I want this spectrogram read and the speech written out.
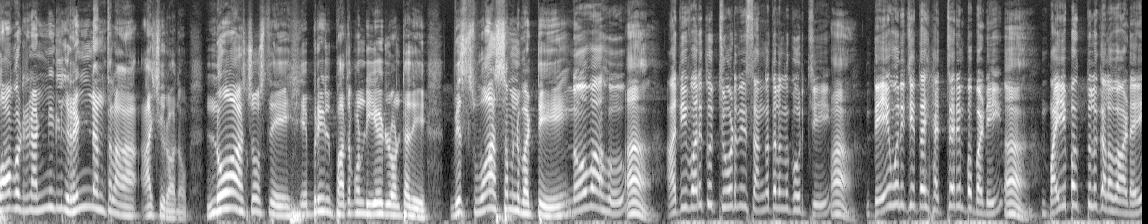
పోగొట్టిన అన్నింటికి రెండంతల ఆశీర్వాదం. నోవా చూస్తే హెబ్రిల్ పదకొండు ఏడులో ఉంటుంది విశ్వాసంని బట్టి నోవాహు ఆ, అది వరకు చూడని సంగతులను గూర్చి ఆ, దేవుని చేత హెచ్చరింపబడి ఆ, భయభక్తులు కలవాడై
